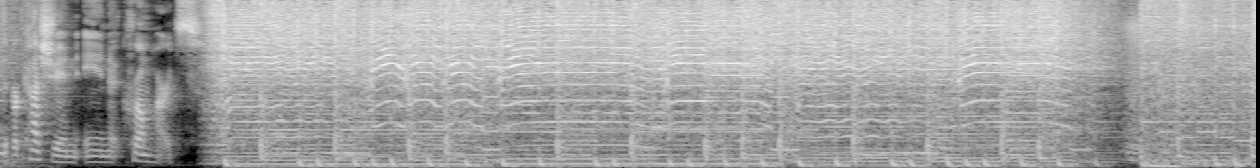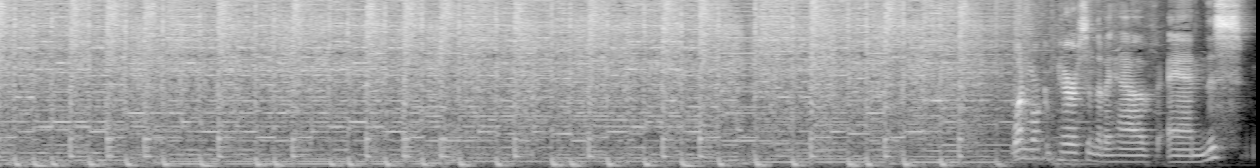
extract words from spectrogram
And the percussion in Chrome Hearts. One more comparison that I have, and this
